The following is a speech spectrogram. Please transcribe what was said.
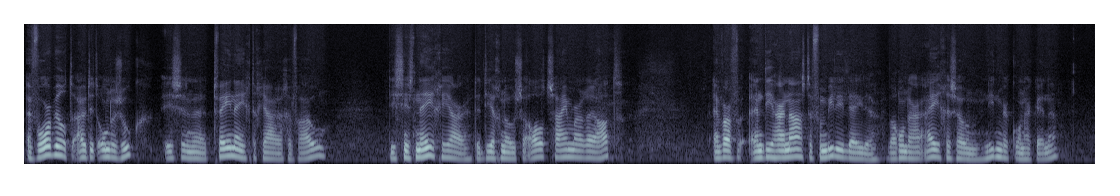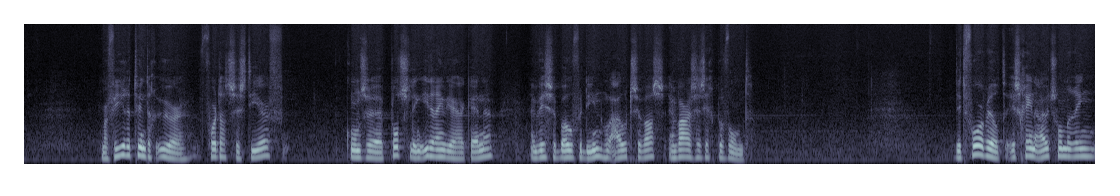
Een voorbeeld uit dit onderzoek is een 92-jarige uh, vrouw die sinds negen jaar de diagnose Alzheimer had en, waar, en die haar naaste familieleden, waaronder haar eigen zoon, niet meer kon herkennen. Maar 24 uur voordat ze stierf, kon ze plotseling iedereen weer herkennen en wist ze bovendien hoe oud ze was en waar ze zich bevond. Dit voorbeeld is geen uitzondering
